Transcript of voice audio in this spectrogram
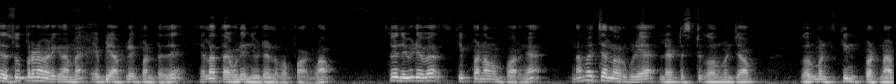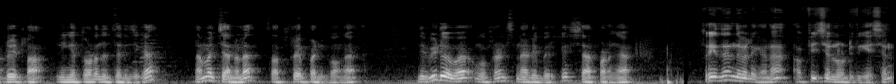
இந்த சூப்பரான வேலைக்கு நம்ம எப்படி அப்ளை பண்ணுறது எல்லா தகவலையும் இந்த வீடியோவில் நம்ம பார்க்கலாம். ஸோ இந்த வீடியோவை ஸ்கிப் பண்ணாமல் பாருங்கள் நம்ம சேனலில் வரக்கூடிய latest government job government schemes பற்றின அப்டேட்லாம் நீங்கள் தொடர்ந்து தெரிஞ்சுக்க நம்ம சேனலை சப்ஸ்கிரைப் பண்ணிக்கோங்க. இந்த வீடியோவை உங்கள் ஃப்ரெண்ட்ஸ் நிறைய பேருக்கு ஷேர் பண்ணுங்கள் ஸோ இதுதான் இந்த வேலைக்கான அஃபிஷியல் நோட்டிஃபிகேஷன்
